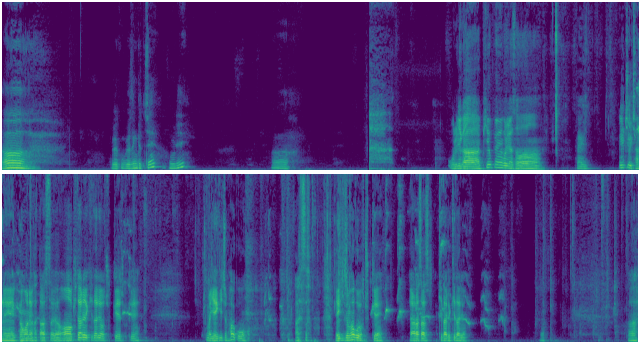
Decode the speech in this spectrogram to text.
아, 왜, 왜 생겼지? 우리? 아. 올리가 피부병에 걸려서 한 일주일 전에 병원에 갔다 왔어요. 어, 기다려, 기다려. 줄게, 줄게. 좀만 얘기 좀 하고. 알았어. 얘기 좀 하고 줄게. 야, 알았어, 알았어. 기다려, 기다려. 아,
